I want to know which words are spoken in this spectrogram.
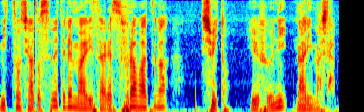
3つのチャートすべてでマイリー・サイレスフラワーズが首位という風になりました。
